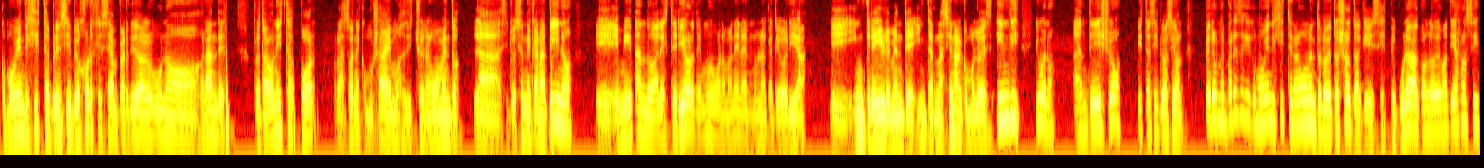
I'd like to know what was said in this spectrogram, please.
Como bien dijiste al principio, Jorge, se han perdido algunos grandes protagonistas por razones, como ya hemos dicho en algún momento, la situación de Canapino, eh, emigrando al exterior de muy buena manera en una categoría eh, increíblemente internacional como lo es Indy. Y bueno, ante ello, esta situación. Pero me parece que, como bien dijiste en algún momento, lo de Toyota, que se especulaba con lo de Matías Rossi,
